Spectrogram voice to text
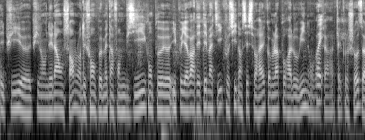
Et puis, euh, puis on est là ensemble. Alors, des fois, on peut mettre un fond de musique. On peut, il peut y avoir des thématiques aussi dans ces soirées, comme là pour Halloween, on va Oui. faire quelque chose.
